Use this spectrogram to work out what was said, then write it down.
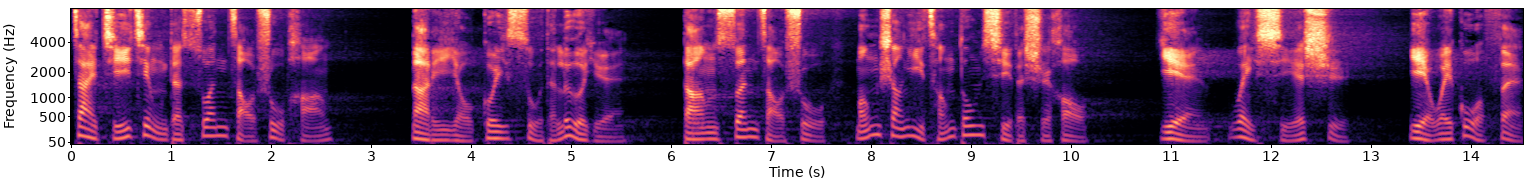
在极静的酸枣树旁，那里有归宿的乐园。当酸枣树蒙上一层东西的时候，眼未斜视，也未过分。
